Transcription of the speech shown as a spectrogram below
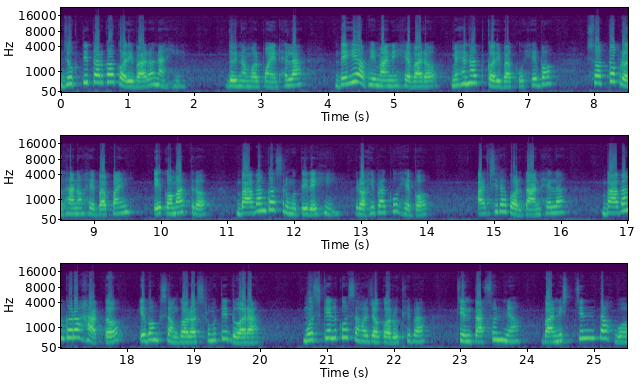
ଯୁକ୍ତିତର୍କ କରିବାର ନାହିଁ। ଦୁଇ ନମ୍ବର ପଏଣ୍ଟ ହେଲା ଦେହୀ ଅଭିମାନୀ ହେବାର ମେହନତ କରିବାକୁ ହେବ ସତ ପ୍ରଧାନ ହେବା ପାଇଁ ଏକମାତ୍ର ବାବାଙ୍କ ସ୍ମୃତିରେ ହିଁ ରହିବାକୁ ହେବ। ଆଜିର ବରଦାନ ହେଲା ବାବାଙ୍କର ହାତ ଏବଂ ସଙ୍ଗର ସ୍ମୃତି ଦ୍ୱାରା ମୁସ୍କିଲକୁ ସହଜ କରୁଥିବା ଚିନ୍ତାଶୂନ୍ୟ ବା ନିଶ୍ଚିନ୍ତ ହୁଅ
